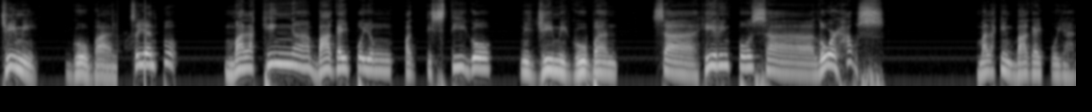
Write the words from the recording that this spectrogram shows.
Jimmy Guban. So yan po, malaking uh, bagay po yung pagtistigo ni Jimmy Guban sa hearing po sa lower house malaking bagay po yan.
